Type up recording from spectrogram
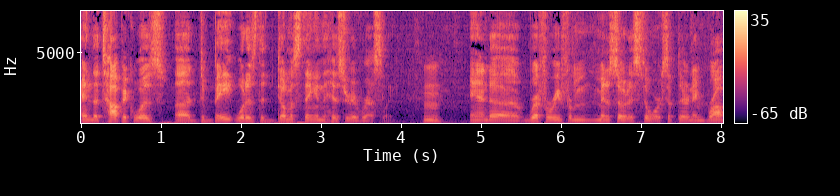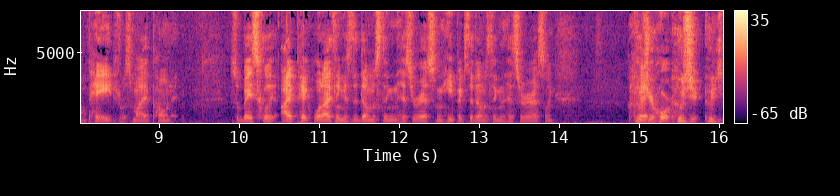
and the topic was uh, debate what is the dumbest thing in the history of wrestling. Hmm. And a referee from Minnesota still works up there named Rob Page was my opponent. So basically, I pick what I think is the dumbest thing in the history of wrestling. He picks the dumbest thing in the history of wrestling. Who's Okay. your hor- who's your who's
